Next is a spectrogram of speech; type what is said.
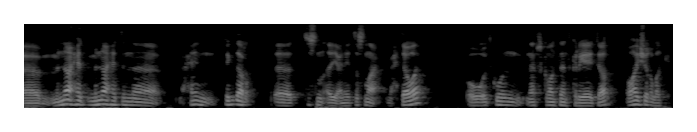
آه من ناحية من ناحية انه الحين تقدر آه تصنع يعني تصنع محتوى وتكون نفس content creator وهاي شغلك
